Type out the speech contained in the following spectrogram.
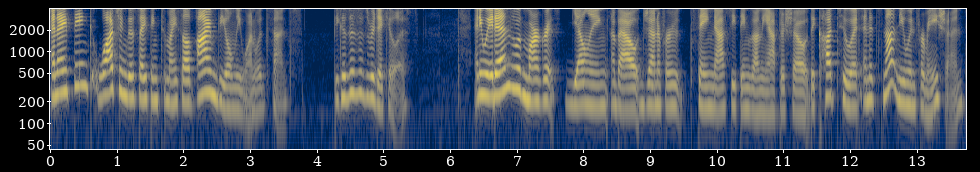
And I think watching this, I think to myself, I'm the only one with sense because this is ridiculous. Anyway, it ends with Margaret yelling about Jennifer saying nasty things on the after show. They cut to it, and it's not new information.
